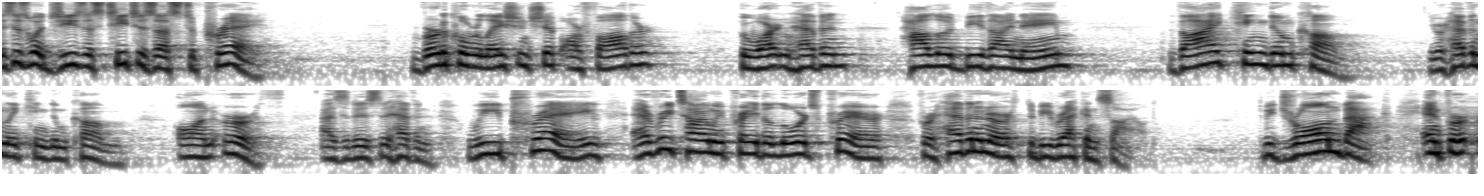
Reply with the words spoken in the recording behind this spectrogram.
this is what Jesus teaches us to pray. Vertical relationship, our Father, who art in heaven, hallowed be thy name. Thy kingdom come, your heavenly kingdom come on earth as it is in heaven. We pray every time we pray the Lord's Prayer for heaven and earth to be reconciled, to be drawn back, and for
